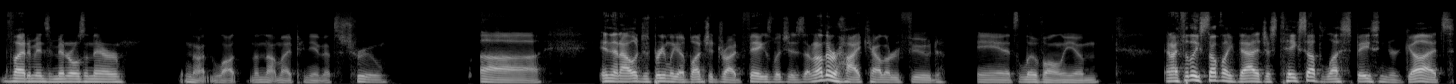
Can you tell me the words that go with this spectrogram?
vitamins and minerals in there. Not a lot, not my opinion. That's true. Uh, and then I would just bring like a bunch of dried figs, which is another high calorie food and it's low volume. And I feel like stuff like that, it just takes up less space in your gut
